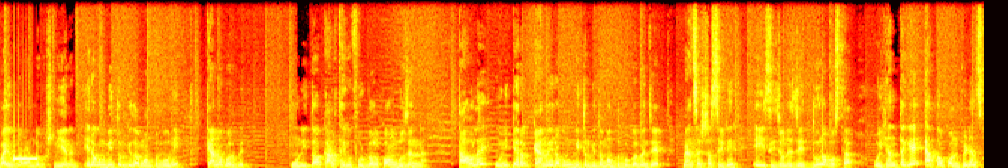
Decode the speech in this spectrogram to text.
ভাই ওনার অন্ডকোষ নিয়ে নেন। এরকম বিতর্কিত মন্তব্য উনি কেন করবেন? উনি তো কারও থেকে ফুটবল কম বুঝেন না। তাহলে উনি কেন- এরকম বিতর্কিত মন্তব্য করবেন যে ম্যানচেস্টার সিটির এই সিজনে যে দুরবস্থা, ওইখান থেকে এত কনফিডেন্স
